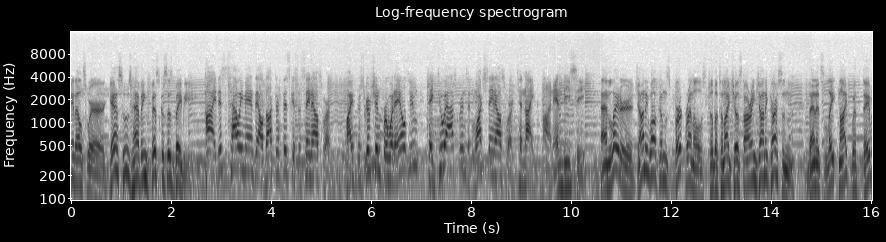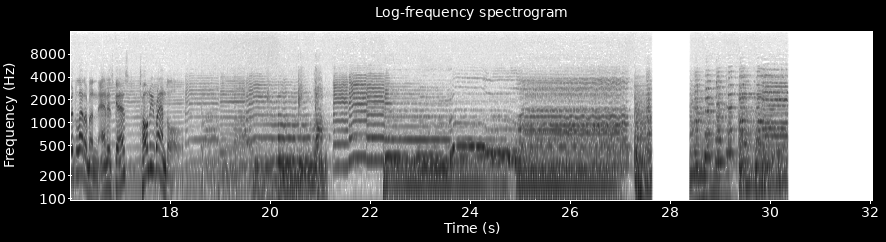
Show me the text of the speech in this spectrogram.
St. Elsewhere, guess who's having Fiscus's baby? Hi, this is Howie Mandel, Dr. Fiscus of St. Elsewhere. My prescription for what ails you? Take two aspirins and watch St. Elsewhere tonight on NBC. And later, Johnny welcomes Burt Reynolds to The Tonight Show starring Johnny Carson. Then it's late night with David Letterman and his guest, Tony Randall.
